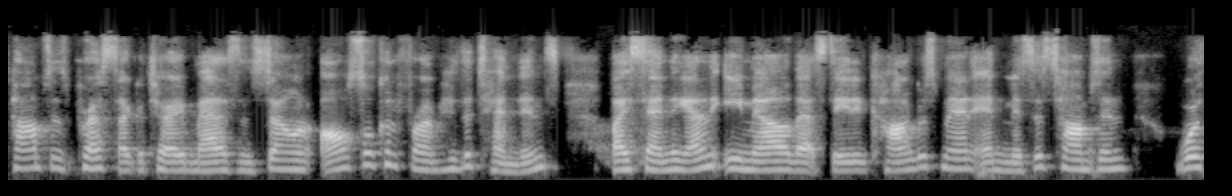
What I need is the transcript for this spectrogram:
Thompson's press secretary, Madison Stone, also confirmed his attendance by sending out an email that stated Congressman and Mrs. Thompson were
